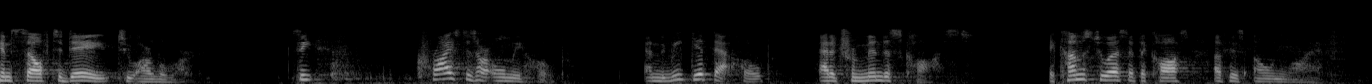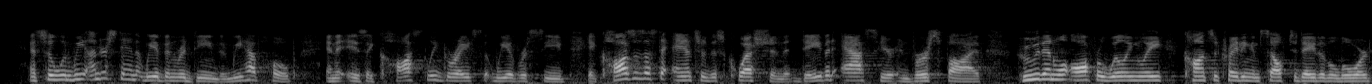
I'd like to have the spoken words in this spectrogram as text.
himself today to our Lord. See, Christ is our only hope. And we get that hope at a tremendous cost. It comes to us at the cost of his own life. And so when we understand that we have been redeemed and we have hope, and it is a costly grace that we have received, it causes us to answer this question that David asks here in verse 5 Who then will offer willingly, consecrating himself today to the Lord?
